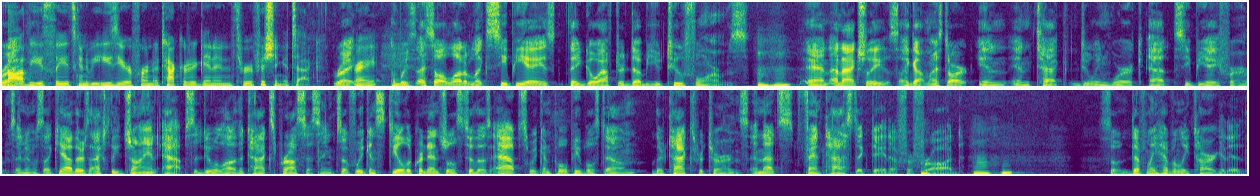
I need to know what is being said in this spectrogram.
Right. obviously it's going to be easier for an attacker to get in through a phishing attack. Right. Right. And we, I saw a lot of like CPAs, they go after W 2 forms. Mm-hmm. And, and actually, I got my start in, in tech doing work at CPA firms. And it was like, yeah, there's actually giant apps that do a lot of the tax processing. So if we can steal the credentials to those apps, we can pull people's down their tax returns. And that's fantastic data for fraud. Mm-hmm. So definitely heavily targeted.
